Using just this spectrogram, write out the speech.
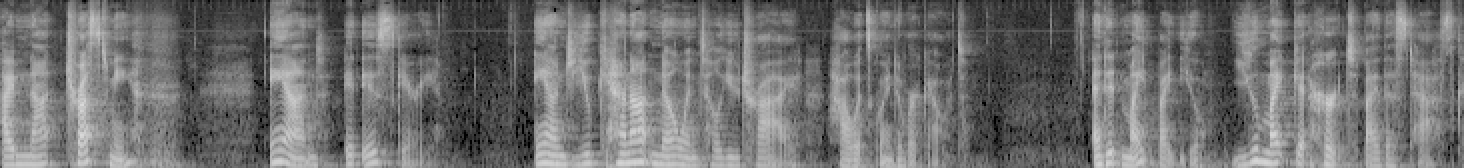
I'm not, trust me, and it is scary. And you cannot know until you try how it's going to work out and it might bite you. You might get hurt by this task.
